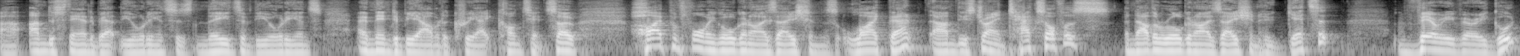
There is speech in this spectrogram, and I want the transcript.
uh, understand about the audience's needs of the audience and then to be able to create content. So high performing organisations like that, um, the Australian Tax Office, another organisation who gets it, very, very good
